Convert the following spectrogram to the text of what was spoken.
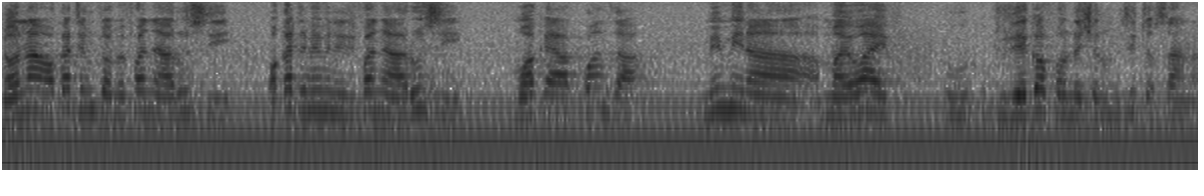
Naona wakati mtu amefanya harusi wakati mimi nilifanya harusi mwaka ya kwanza mimi na my wife tu- tuliweka foundation mzito sana.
